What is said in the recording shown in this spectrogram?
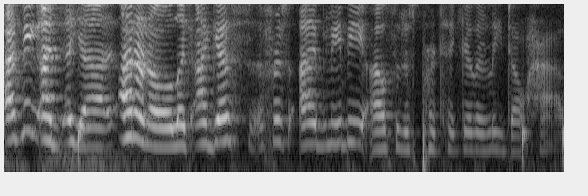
I think I yeah I don't know like I guess first I maybe I also just particularly don't have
